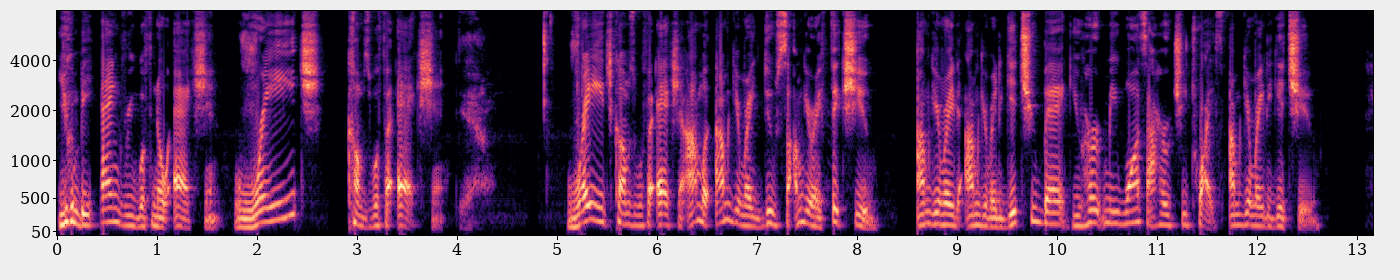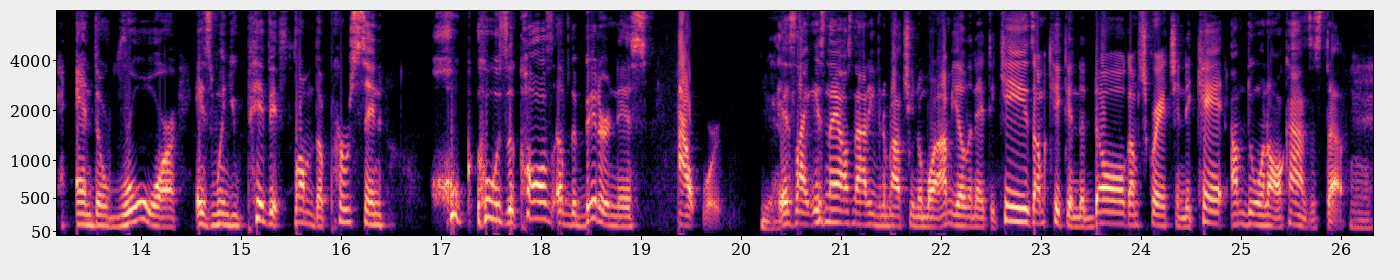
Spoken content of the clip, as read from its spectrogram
You can be angry with no action. Rage comes with an action. Yeah. Rage comes with an action. I'm a, I'm getting ready to do something. I'm getting ready to fix you. I'm getting ready to, I'm getting ready to get you back. You hurt me once, I hurt you twice. I'm getting ready to get you. And the roar is when you pivot from the person who who is the cause of the bitterness outward. Yeah. It's like it's now it's not even about you no more. I'm yelling at the kids, I'm kicking the dog, I'm scratching the cat, I'm doing all kinds of stuff. Mhm.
